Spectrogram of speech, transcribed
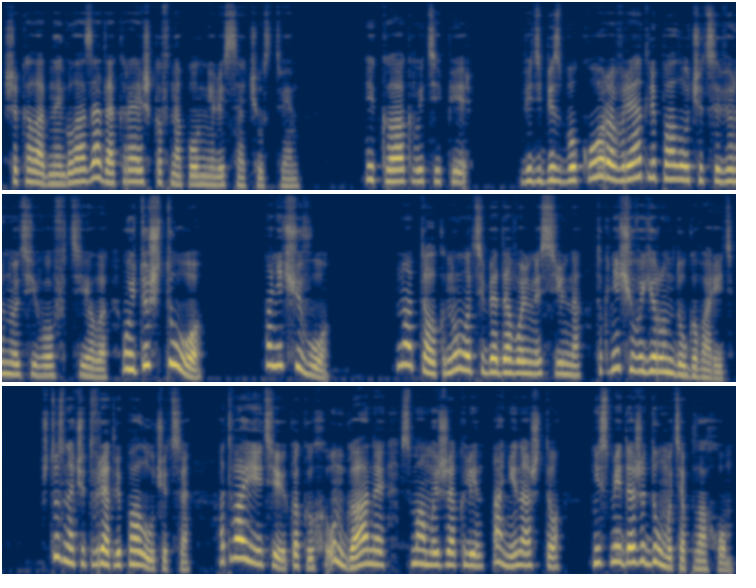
Шоколадные глаза до краешков наполнились сочувствием. «И как вы теперь? Ведь без Букора вряд ли получится вернуть его в тело. Ой, ты что?» «А ничего, но оттолкнула тебя довольно сильно, так нечего ерунду говорить. Что значит вряд ли получится? А твои эти, как их, унганы с мамой Жаклин, они на что? Не смей даже думать о плохом.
